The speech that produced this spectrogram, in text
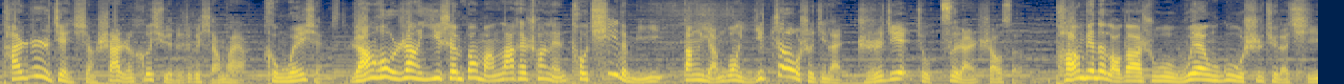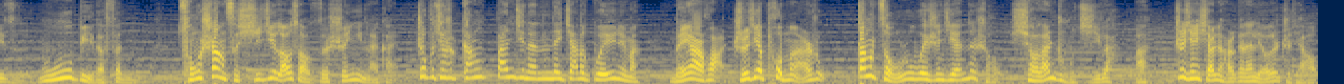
她日渐想杀人喝血的这个想法呀，很危险。然后让医生帮忙拉开窗帘透气的名义，当阳光一照射进来，直接就自然烧死了。旁边的老大叔无缘无故失去了妻子，无比的愤怒。从上次袭击老嫂子的身影来看，这不就是刚搬进来的那家的闺女吗？没二话，直接破门而入。当走入卫生间的时候，小男主急了啊！之前小女孩给他留了纸条，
